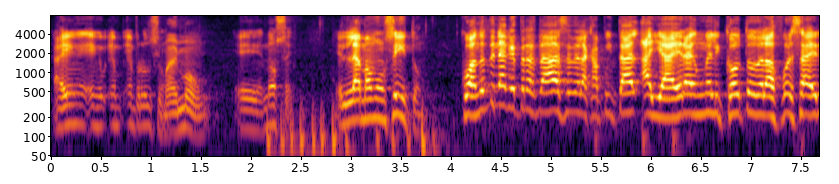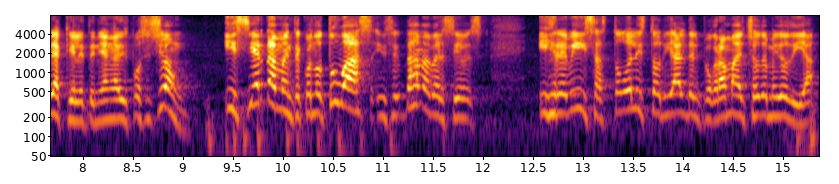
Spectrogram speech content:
ahí en, producción. Maimón. Eh, no sé. La Mamoncito. Cuando él tenía que trasladarse de la capital allá, era en un helicóptero de la Fuerza Aérea que le tenían a disposición. Y ciertamente, cuando tú vas y dices, déjame ver si... Y revisas todo el historial del programa del show de mediodía,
